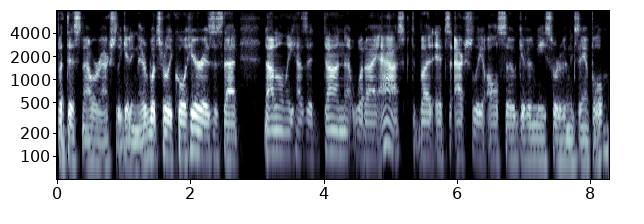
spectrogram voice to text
But this now we're actually getting there. What's really cool here is, is that not only has it done what I asked, but it's actually also given me sort of an example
